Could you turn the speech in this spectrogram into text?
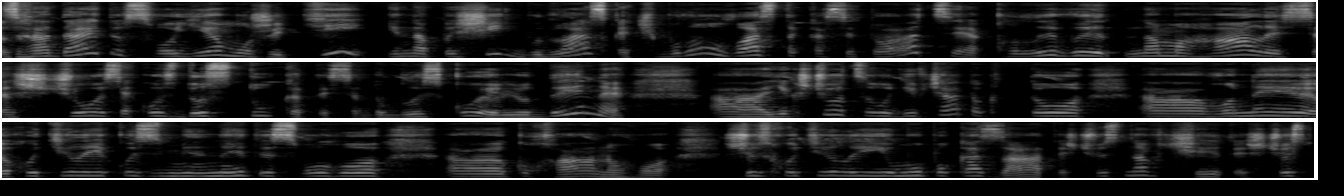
згадайте в своєму житті і напишіть, будь ласка, чи була у вас така ситуація, коли ви намагалися щось якось достукатися до близької людини? А якщо це у дівчаток, то вони хотіли якось змінити свого коханого, щось хотіли йому показати, щось навчити, щось.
